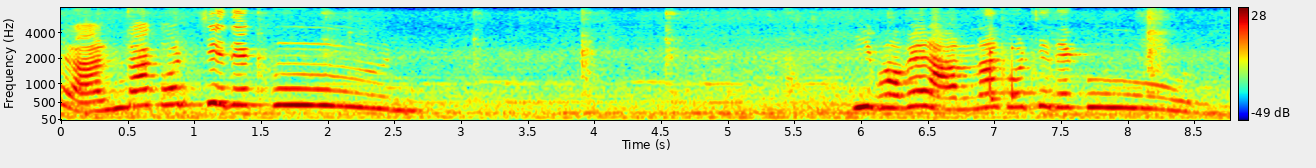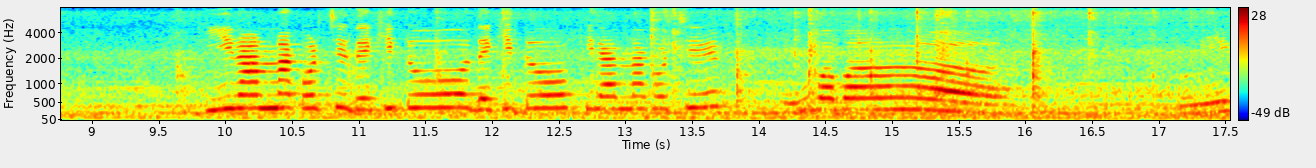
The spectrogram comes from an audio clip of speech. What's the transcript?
রান্না করছে, দেখুন। কীভাবে রান্না করছে, দেখুন। কি রান্না করছে দেখি তো দেখি তো কি রান্না করছে। ও বাবা অনেক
